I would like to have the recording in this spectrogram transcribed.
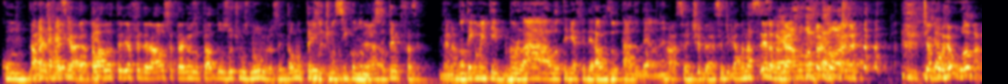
com Não, 40 mas reais tem, cara, pela é, Loteria Federal você pega o resultado dos últimos números, então não tem... Os últimos cinco números. É, não tem o que fazer, não, não tem como a gente burlar a Loteria Federal o resultado dela, né? Ah, se a gente tivesse, a gente ganhava na cena, não É. ganhava no motorhome, né? Já, Já. correu o ama.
